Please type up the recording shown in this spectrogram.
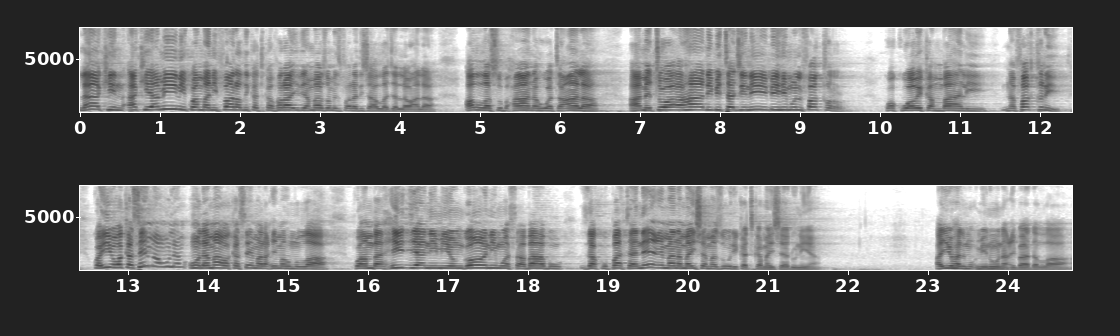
lakin akiamini kwamba ni faradhi katika faraidhi ambazo amezifaradhisha Allah jalla waala Allah subhanahu wa ta'ala ametoa ahadi bitajnibihimul faqr kwa kuwaweka mbali na fakri kwa hiyo wakasema ulama, ulama wakasema rahimahumullah kwamba hija ni miongoni mwa sababu za kupata neema na maisha mazuri katika maisha ya dunia. Ayuha almu'minuna ibadallah.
